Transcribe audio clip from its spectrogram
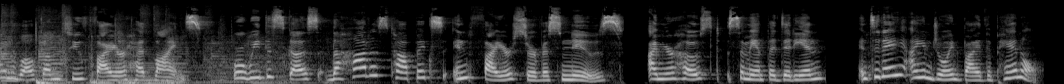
and welcome to Fire Headlines, where we discuss the hottest topics in fire service news. I'm your host, Samantha Didion, and today I am joined by the panel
